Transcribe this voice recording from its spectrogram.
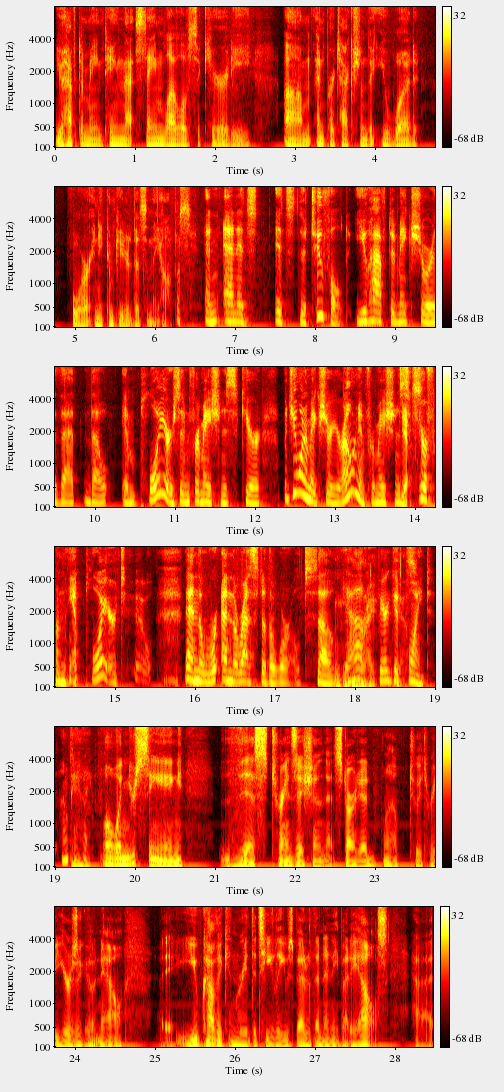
you have to maintain that same level of security um, and protection that you would for any computer that's in the office. and and it's it's the twofold. You have to make sure that the employer's information is secure, but you want to make sure your own information is Yes. secure from the employer too, and the and the rest of the world. So yeah, Right, very good yes. point. Okay, Well, when you're seeing this transition that started, well, two or three years ago now, uh, you probably can read the tea leaves better than anybody else. Uh,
